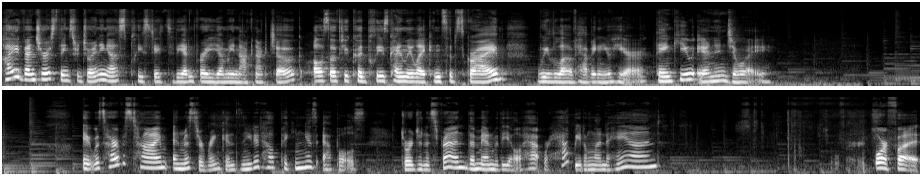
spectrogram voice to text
Hi, adventurers. Thanks for joining us. Please stay to the end for a yummy knock knock joke. Also, if you could please kindly like and subscribe. We love having you here. Thank you and enjoy. It was harvest time, and Mr. Renkins needed help picking his apples. George and his friend, the man with the yellow hat, were happy to lend a hand. George. Or foot.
